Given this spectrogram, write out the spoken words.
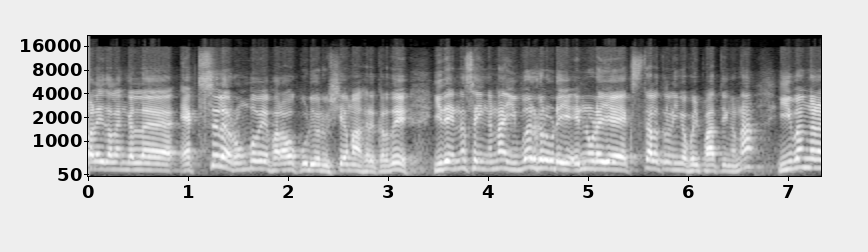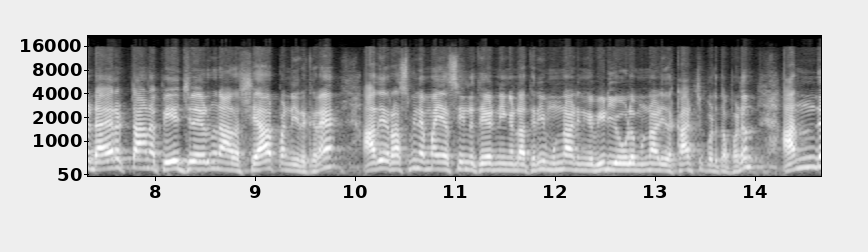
வலைதளங்களில் எக்ஸில் ரொம்பவே பரவக்கூடிய ஒரு விஷயமாக இருக்கிறது. இதை என்ன செய்யுங்கன்னா இவர்களுடைய என்னுடைய எக்ஸ் தளத்தில் நீங்கள் போய் பார்த்தீங்கன்னா இவங்கள டைரக்டான பேர் இருந்து நான் அதை ஷேர் பண்ணியிருக்கிறேன். அதே ரஸ்மின் எம்ஐஎஸ்சின்னு தேடினீங்கன்னா தெரியும். முன்னாடி நீங்கள் வீடியோவில் முன்னாடி இதை காட்சிப்படுத்தப்படும். அந்த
